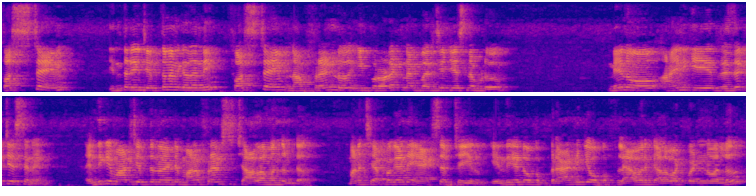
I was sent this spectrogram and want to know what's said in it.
ఫస్ట్ టైం ఇంత నేను చెప్తున్నాను కదండి. ఫస్ట్ టైం నా ఫ్రెండ్ ఈ ప్రోడక్ట్ నాకు పరిచయం చేసినప్పుడు నేను ఆయనకి రిజెక్ట్ చేశానండి. ఎందుకే మాట చెప్తున్నానంటే మన ఫ్రెండ్స్ చాలామంది ఉంటారు. మనం చెప్పగానే యాక్సెప్ట్ చేయరు. ఎందుకంటే ఒక బ్రాండ్కి ఒక ఫ్లేవర్కి అలవాటు పడిన వాళ్ళు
